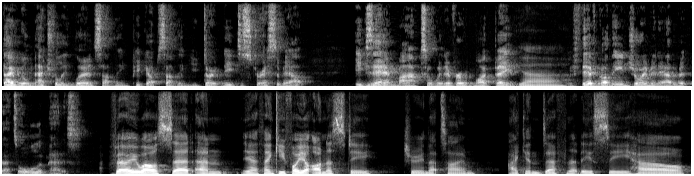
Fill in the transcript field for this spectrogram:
they will naturally learn something, pick up something. You don't need to stress about exam marks or whatever it might be. Yeah. If they've got the enjoyment out of it, that's all that matters. Very well said. And yeah, thank you for your honesty during that time. I can definitely see how,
